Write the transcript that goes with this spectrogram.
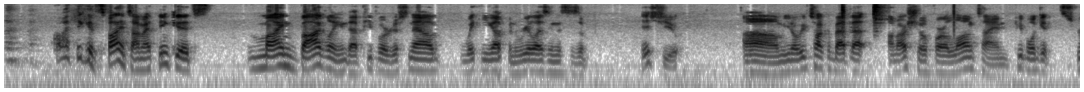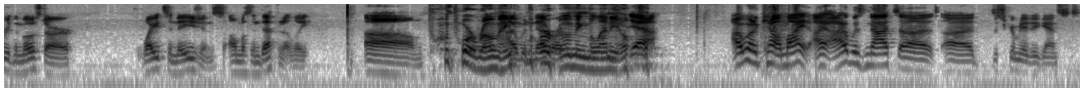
Oh, I think it's fine, Tom. I think it's mind-boggling that people are just now waking up and realizing this is a issue. Um, you know, we've talked about that on our show for a long time. People get screwed the most are whites and Asians almost indefinitely. Um, poor roaming, I would poor never, roaming millennial. Yeah, I wouldn't count mine. I, I was not uh, uh, discriminated against.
